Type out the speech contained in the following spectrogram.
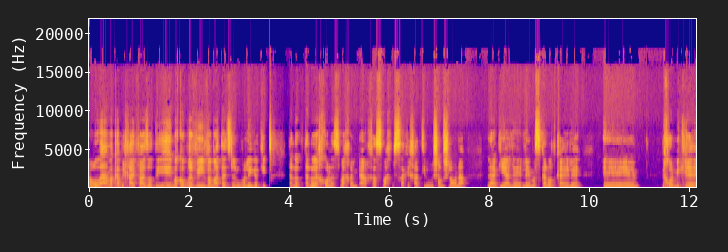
אמרו אה מכבי חיפה הזאת היא מקום רביעי ומטה אצלנו בליגה כי אתה לא, אתה לא יכול על סמך, סמך משחק אחד כאילו ראשון של העונה להגיע למסקנות כאלה. אה, בכל מקרה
